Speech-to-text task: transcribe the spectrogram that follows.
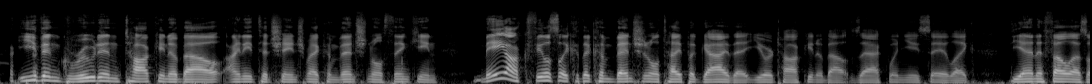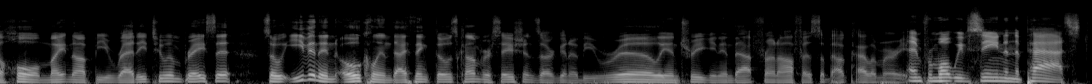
even Gruden talking about I need to change my conventional thinking. Mayock feels like the conventional type of guy that you're talking about, Zach, when you say like the NFL as a whole might not be ready to embrace it. So even in Oakland, I think those conversations are going to be really intriguing in that front office about Kyler Murray. And from what we've seen in the past,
